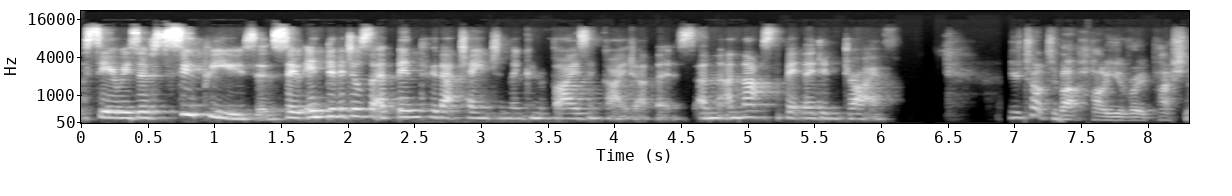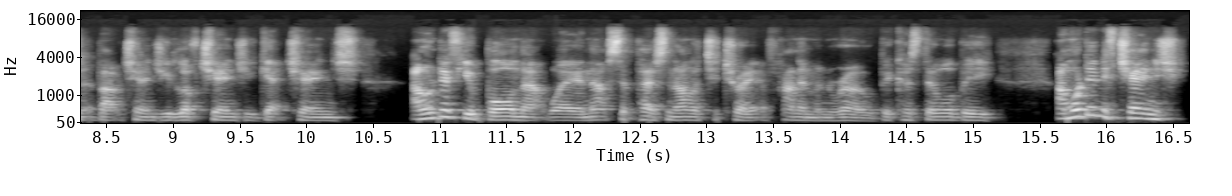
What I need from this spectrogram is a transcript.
a series of super users, so individuals that have been through that change and then can advise and guide others, and and that's the bit they didn't drive. You talked about how you're very passionate about change. You love change, you get change. I wonder if you're born that way, and that's a personality trait of Hannah Munro, because there will be. I'm wondering if change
